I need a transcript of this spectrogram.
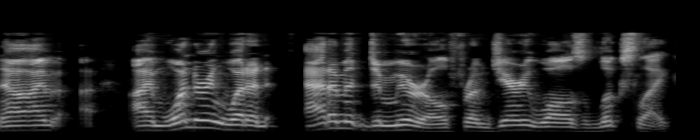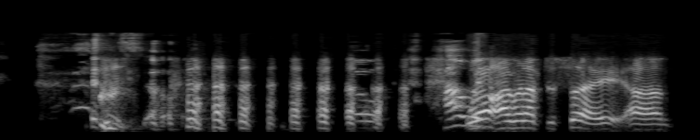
Now, I'm, I'm wondering what an adamant demurral from Jerry Walls looks like so, so well, I would have to say, um,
